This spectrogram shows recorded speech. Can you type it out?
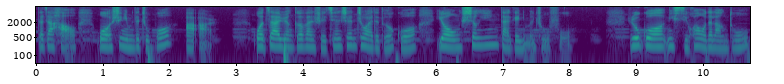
大家好，我是你们的主播二二， 我在远隔万水千山之外的德国，用声音带给你们祝福。如果你喜欢我的朗读，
